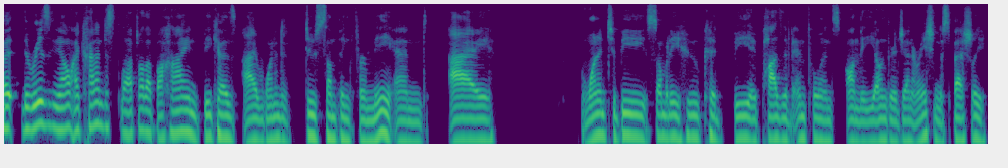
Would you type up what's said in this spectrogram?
but the reason you know I kind of just left all that behind because I wanted to do something for me, and I wanted to be somebody who could be a positive influence on the younger generation, especially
